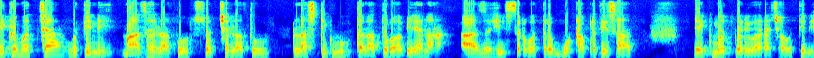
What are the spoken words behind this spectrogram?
एकमतच्या वतीने माझं लातूर स्वच्छ लातूर प्लास्टिक मुक्त लातूर अभियानाला आजही सर्वत्र मोठा प्रतिसाद. एकमत परिवाराच्या वतीने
